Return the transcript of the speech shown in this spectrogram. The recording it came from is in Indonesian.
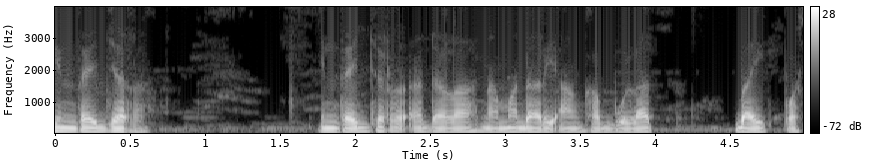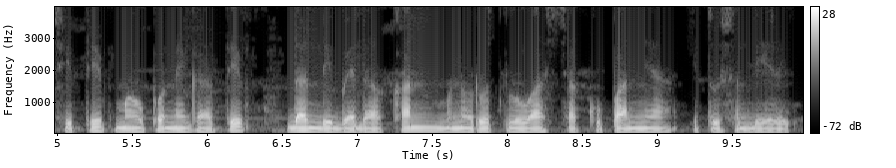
Integer Integer adalah nama dari angka bulat, baik positif maupun negatif, dan dibedakan menurut luas cakupannya itu sendiri.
